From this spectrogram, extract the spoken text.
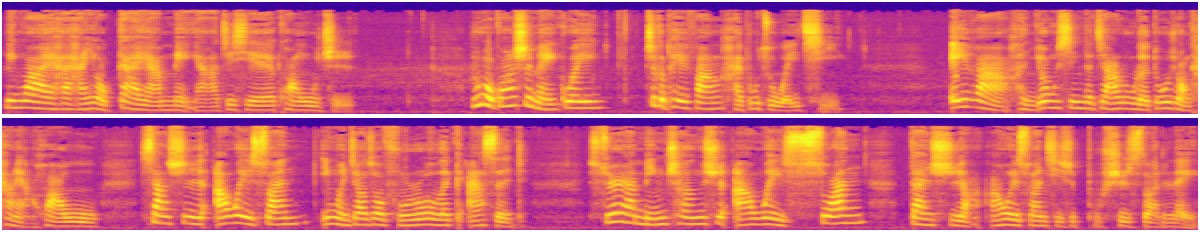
另外还含有钙啊、镁啊这些矿物质。如果光是玫瑰，这个配方还不足为奇，Eva 很用心的加入了多种抗氧化物，像是阿魏酸，英文叫做 Ferulic acid。虽然名称是阿魏酸，但是啊，阿魏酸其实不是酸类，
